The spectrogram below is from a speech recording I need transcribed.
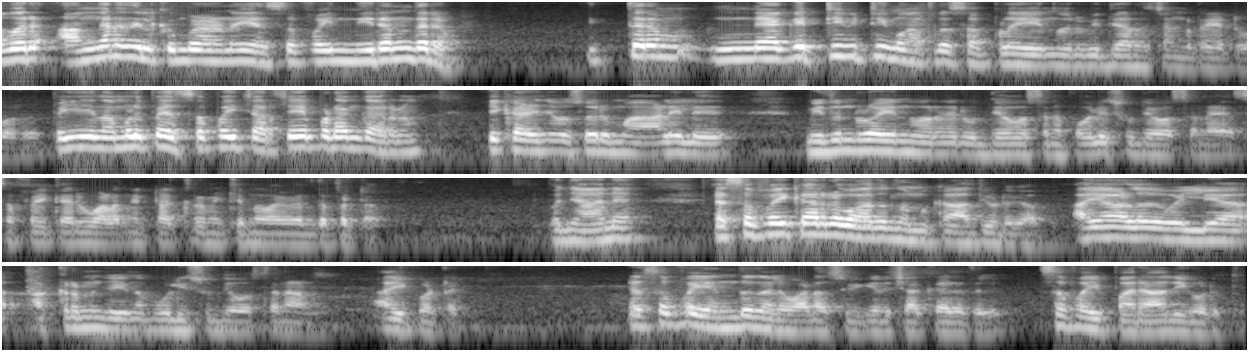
അവർ അങ്ങനെ നിൽക്കുമ്പോഴാണ് എസ് എഫ് ഐ നിരന്തരം ഇത്തരം നെഗറ്റിവിറ്റി മാത്രം സപ്ലൈ ചെയ്യുന്ന ഒരു വിദ്യാർത്ഥി സംഘടനയായിട്ട് പറയും ഇപ്പോൾ ഈ നമ്മളിപ്പോൾ എസ് എഫ് ഐ ചർച്ച ചെയ്യപ്പെടാൻ കാരണം ഈ കഴിഞ്ഞ ദിവസം ഒരു മാളിൽ മിഥുൻ റോയ് എന്ന് പറഞ്ഞൊരു ഉദ്യോഗസ്ഥനെ പോലീസ് ഉദ്യോഗസ്ഥനെ എസ് എഫ് ഐക്കാർ വളഞ്ഞിട്ട് ആക്രമിക്കുന്നതുമായി ബന്ധപ്പെട്ട്. അപ്പോൾ ഞാൻ എസ് എഫ് ഐക്കാരുടെ വാദം നമുക്ക് ആദ്യം എടുക്കാം. അയാൾ വലിയ അക്രമം ചെയ്യുന്ന പോലീസ് ഉദ്യോഗസ്ഥനാണ്. ആയിക്കോട്ടെ. എസ് എഫ് ഐ എന്ത് നിലപാടാണ് സ്വീകരിച്ച അക്കാര്യത്തിൽ എസ് എഫ് ഐ പരാതി കൊടുത്തു.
